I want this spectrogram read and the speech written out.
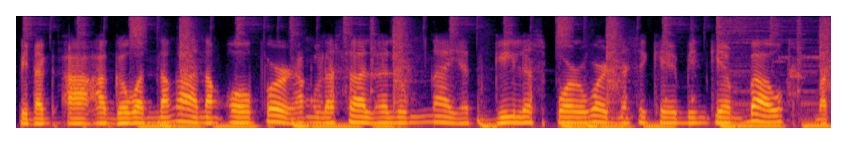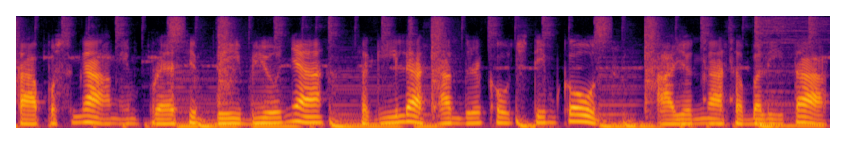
Pinag-aagawan na nga ng offer ang Lasal alumni at Gilas forward na si Kevin Kiambao matapos nga ang impressive debut niya sa Gilas under coach Tim Cone. Ayon nga sa balita,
